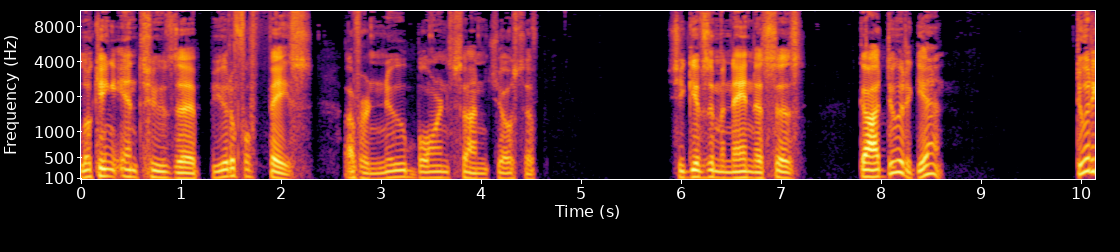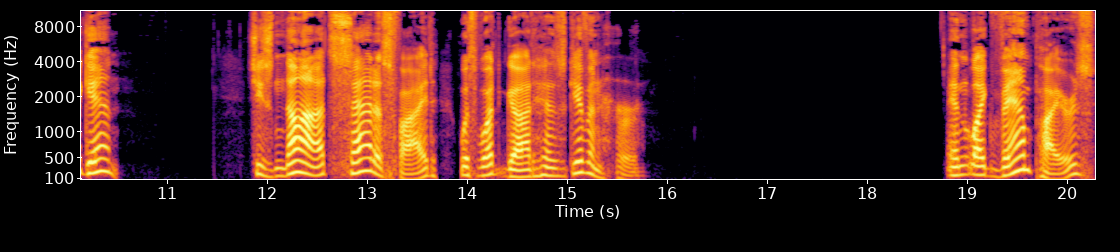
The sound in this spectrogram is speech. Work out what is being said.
Looking into the beautiful face of her newborn son, Joseph, she gives him a name that says, God, do it again. Do it again. She's not satisfied with what God has given her. And like vampires,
